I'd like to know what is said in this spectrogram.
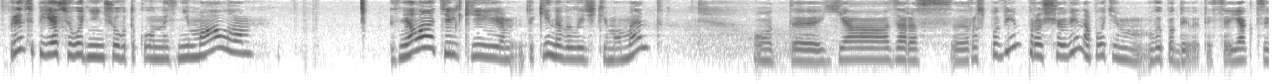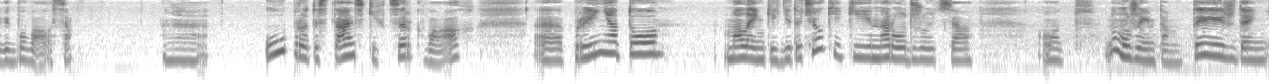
В принципі, я сьогодні нічого такого не знімала. Зняла тільки такий невеличкий момент. От е, я зараз розповім про що він, а потім ви подивитеся, як це відбувалося. У протестантських церквах е, прийнято маленьких діточок, які народжуються. От, ну, може, їм там тиждень.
